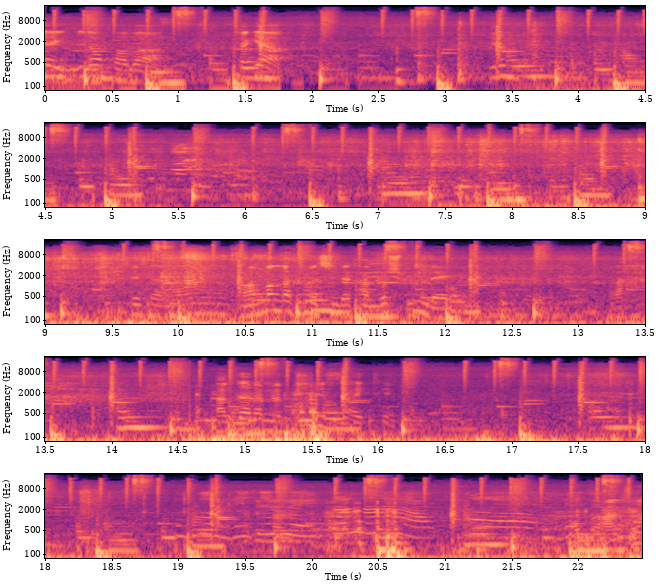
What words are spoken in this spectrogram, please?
자기야 이거 한번 봐봐. 자기야. 이런 거. 진짜 마음만 같으면 진짜 가고 싶은데. 아, 남자라면 필수 아이템. 이거 안 사,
